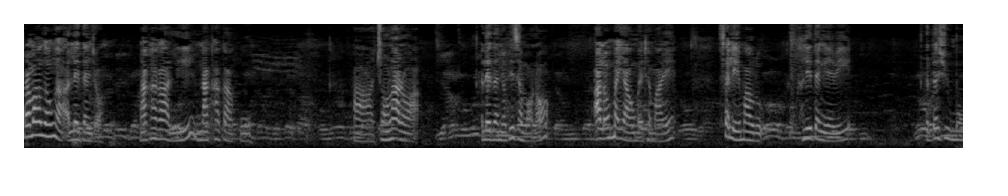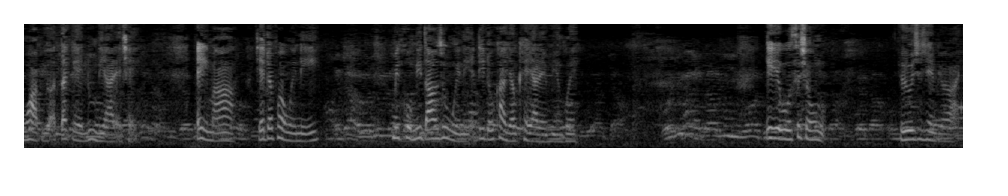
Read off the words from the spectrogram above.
ပထမဆုံးကအလက်တန်းကျော်နာခခ၄နာခခ9အာဂျွန်လာတော့ကအလက်တန်းကျော်ဖြစ်စံပေါ့နော်အားလုံးမှတ်ရအောင်ပဲထင်ပါတယ်ဆက်လေးမောက်လို့ခလေးတငယ်တွေ အသက်ရှူမဝပြီးတော့အသက်ကယ်လူနေရတဲ့အချိန်အဲ့ဒီမှာရဲတပ်ဖွဲ့ဝင်တွေမိခိုမိသားစုဝင်တွေအတိဒုက္ခရောက်ခဲ့ရတဲ့မြင်ကွင်းအေးကိုဆက်ရှုံးလို့ရိုးရိုးရှင်းရှင်းပြောရတယ်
